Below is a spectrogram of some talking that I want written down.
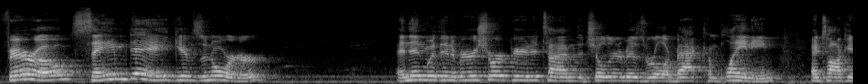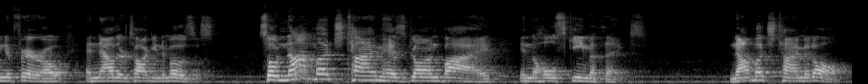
Pharaoh, same day, gives an order. And then within a very short period of time, the children of Israel are back complaining and talking to Pharaoh, and now they're talking to Moses. So, not much time has gone by in the whole scheme of things. Not much time at all.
